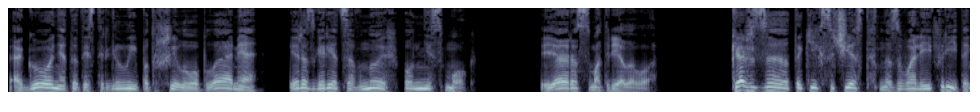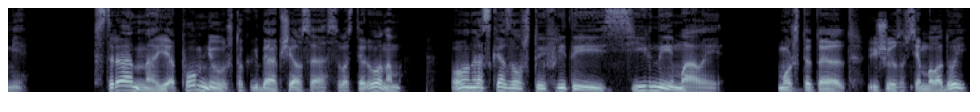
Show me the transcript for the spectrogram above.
Огонь от этой стрелы потушил его пламя, и разгореться вновь он не смог. Я рассмотрел его. Кажется, таких существ называли эфритами. Странно, я помню, что когда общался с Вастероном, он рассказывал, что эфриты сильные и малые. Может, этот еще совсем молодой?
